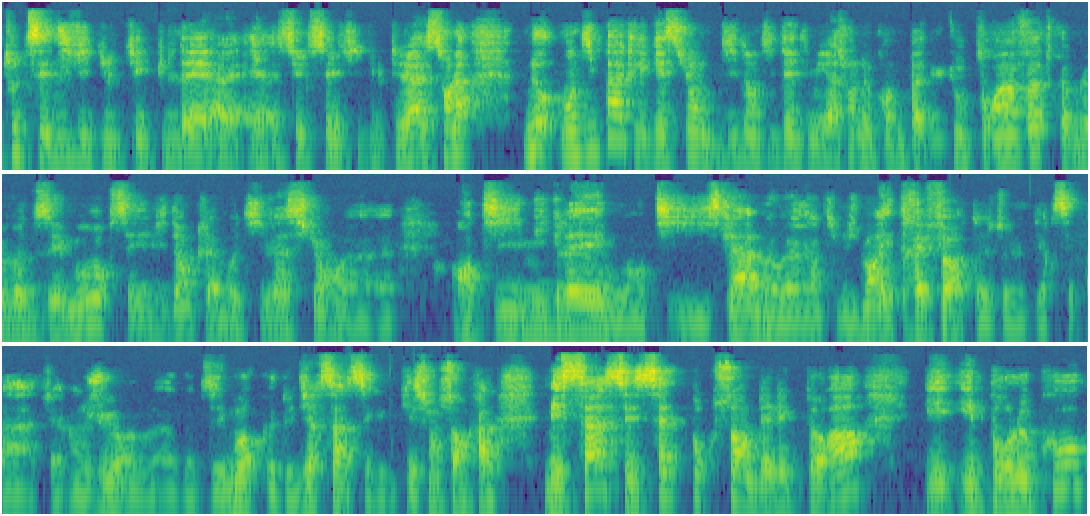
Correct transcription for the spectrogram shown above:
toutes ces difficultés, euh, ces difficultés-là, elles sont là. Nous, on ne dit pas que les questions d'identité et d'immigration ne comptent pas du tout. Pour un vote comme le vote Zemmour, c'est évident que la motivation euh, anti-immigré ou anti-islam ou est très forte. Je veux dire, c'est pas faire injure à votre Zemmour que de dire ça. C'est une question centrale. Mais ça, c'est 7% de l'électorat. Et, pour le coup,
